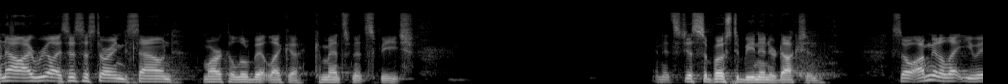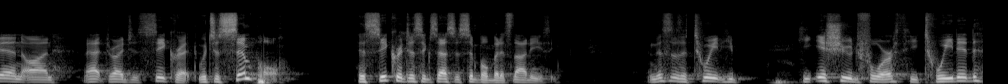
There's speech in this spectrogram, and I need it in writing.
now I realize this is starting to sound, Mark, a little bit like a commencement speech. And it's just supposed to be an introduction. So I'm going to let you in on Matt Drudge's secret, which is simple, his secret to success is simple, but it's not easy. And this is a tweet he, he issued forth. He tweeted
